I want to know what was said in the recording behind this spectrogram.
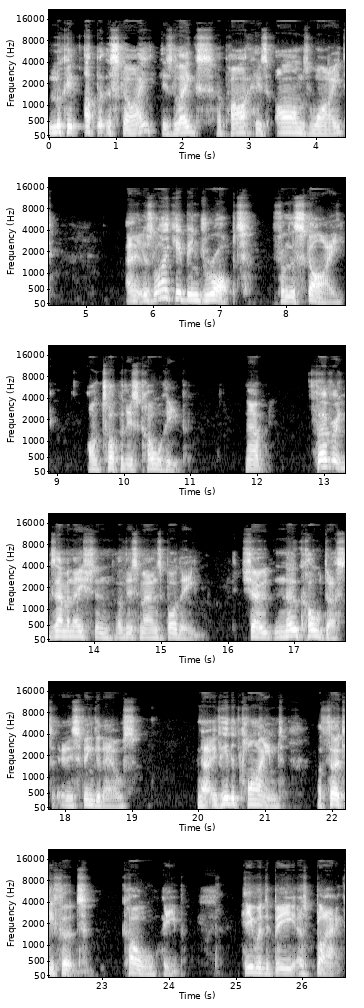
looking up at the sky, his legs apart, his arms wide, and it was like he'd been dropped from the sky on top of this coal heap. Now, further examination of this man's body showed no coal dust in his fingernails. Now, if he'd have climbed a 30 foot coal heap, he would be as black.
